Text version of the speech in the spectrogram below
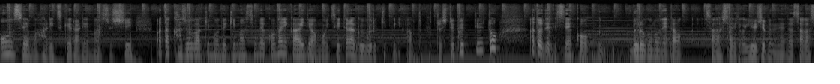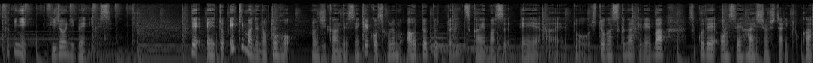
音声も貼り付けられますし、また箇条書きもできますので、こう何かアイデアを思いついたら Google Keep にアウトプットしていくっていうと、後でですね、こうブログのネタを探したりとか YouTube のネタを探すときに非常に便利です。で、えっ、ー、と、駅までの徒歩の時間ですね、結構それもアウトプットに使えます。えーえーと、人が少なければ、そこで音声配信をしたりとか、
